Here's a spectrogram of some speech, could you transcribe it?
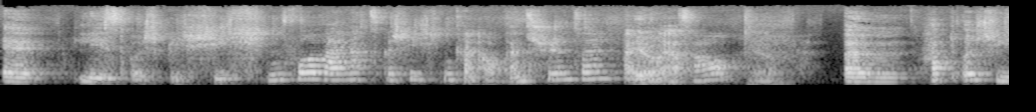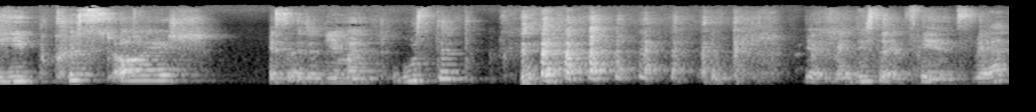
äh, lest euch Geschichten vor, Weihnachtsgeschichten, kann auch ganz schön sein, eigene Ja. Erfahrung. ja. Ähm, habt euch lieb, küsst euch. Sei denn, jemand hustet. ja, wäre nicht so empfehlenswert.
